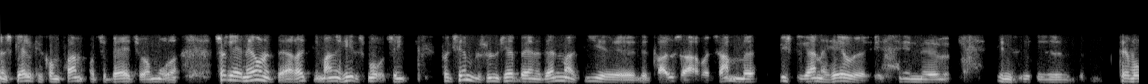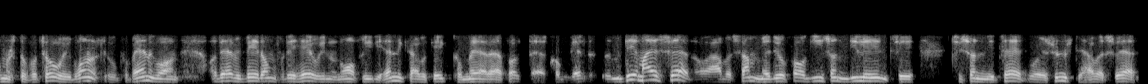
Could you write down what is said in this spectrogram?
man skal kan komme frem og tilbage til områder. Så kan jeg nævne, at der er rigtig mange helt små ting. For eksempel synes jeg, at Bane Danmark, de er lidt træls at arbejde sammen med. Vi skal gerne have øh, en, en, en, en der hvor man står på toget i Brønderslev på Banegården, og der har vi bedt om for det her i nogle år, fordi de handicappede kan ikke komme med, og der er folk, der er kommet galt Men det er meget svært at arbejde sammen med. Det var for at give sådan en lille en til, til sådan en etat, hvor jeg synes, det har været svært.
